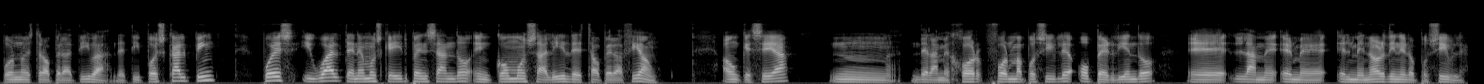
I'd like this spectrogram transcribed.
por nuestra operativa de tipo scalping, pues igual tenemos que ir pensando en cómo salir de esta operación, aunque sea mm, de la mejor forma posible o perdiendo eh, el menor dinero posible.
